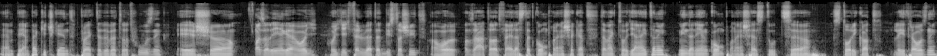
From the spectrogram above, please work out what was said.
NPM package-ként, projektedbe be tudod húzni, és az a lényege, hogy, hogy egy felületet biztosít, ahol az általad fejlesztett komponenseket te meg tudod jeleníteni. Minden ilyen komponenshez tudsz uh, sztorikat létrehozni,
